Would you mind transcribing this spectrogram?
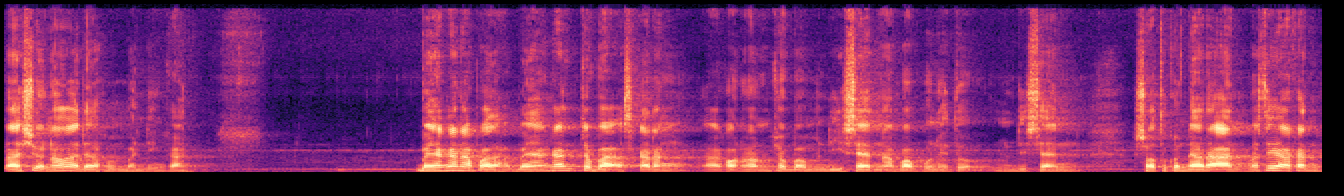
rasional adalah membandingkan. Bayangkan apalah bayangkan coba sekarang eh, kawan-kawan coba mendesain apa pun itu mendesain suatu kendaraan pasti akan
